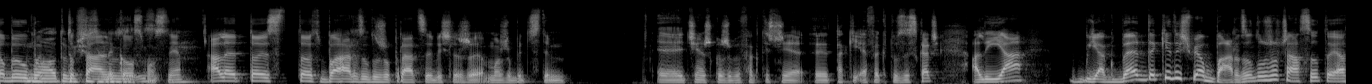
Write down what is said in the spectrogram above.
to byłby no, to totalny kosmos, nie? Ale to jest, to jest bardzo dużo pracy. Myślę, że może być z tym e, ciężko, żeby faktycznie e, taki efekt uzyskać. Ale ja, jak będę kiedyś miał bardzo dużo czasu, to ja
